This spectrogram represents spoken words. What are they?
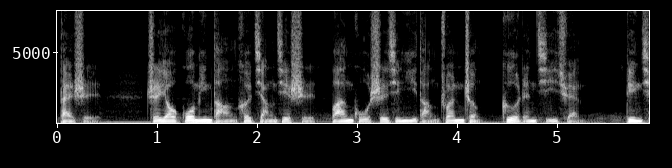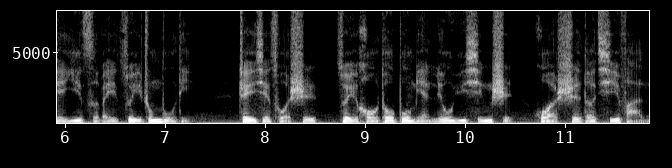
但是，只要国民党和蒋介石顽固实行一党专政、个人集权，并且以此为最终目的，这些措施最后都不免流于形式，或适得其反，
